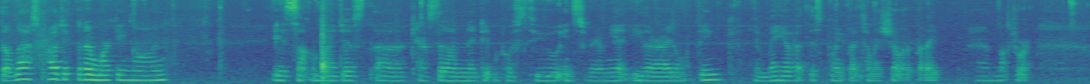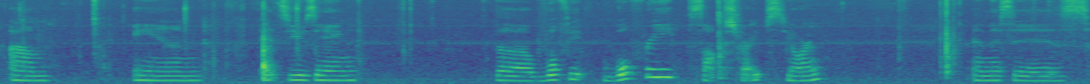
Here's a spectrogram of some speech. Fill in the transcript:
the last project that I'm working on is something I just uh, casted on and I didn't post to Instagram yet either, I don't think. It may have at this point by the time I show it, but I, I'm not sure. Um, and it's using the Wolfie, Wolfrey Sock Stripes yarn. And this is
